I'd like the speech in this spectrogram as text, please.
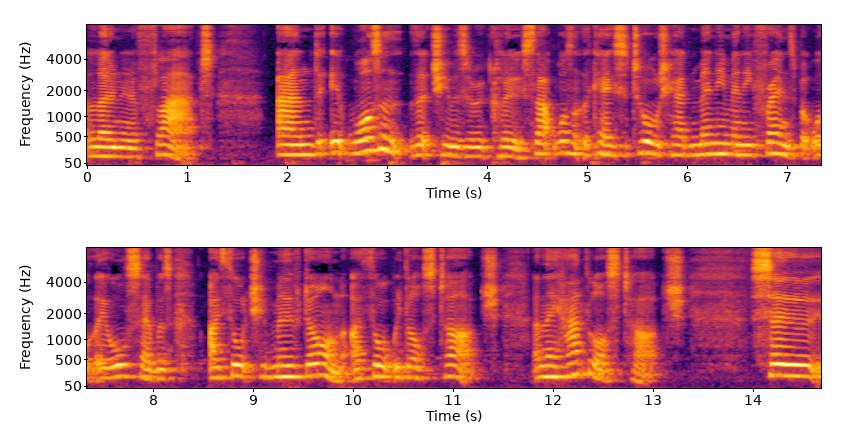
alone in a flat. And it wasn't that she was a recluse. That wasn't the case at all. She had many, many friends, but what they all said was, I thought she'd moved on. I thought we'd lost touch. And they had lost touch. So,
